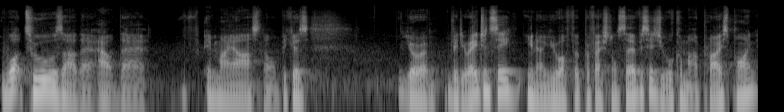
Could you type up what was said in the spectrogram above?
what tools are there out there in my arsenal? Because you're a video agency, you know, you offer professional services, you will come at a price point,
